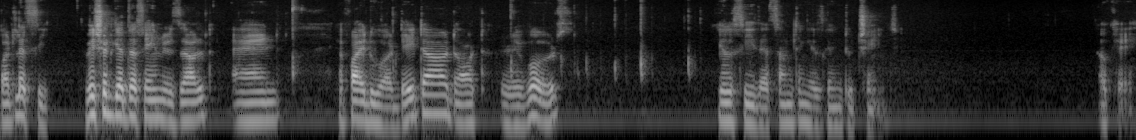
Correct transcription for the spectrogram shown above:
But let's see. We should get the same result and if I do a data dot reverse you'll see that something is going to change. Okay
